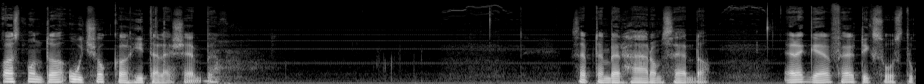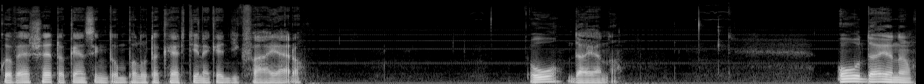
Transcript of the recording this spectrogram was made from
Azt mondta, úgy sokkal hitelesebb. Szeptember 3 szerda. Reggel feltixóztuk a verset a Kensington palota kertjének egyik fájára. Ó, Diana. Ó, Diana.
